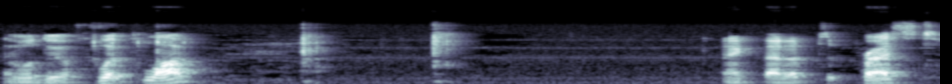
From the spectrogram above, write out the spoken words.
Then we'll do a flip flop. Connect that that up to pressed.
